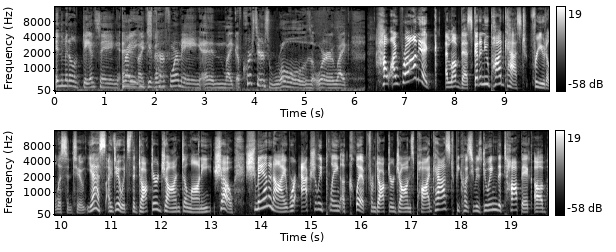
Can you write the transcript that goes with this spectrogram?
in the middle of dancing and Right, like give a- performing and like of course there's roles or like How ironic! I love this. Got a new podcast for you to listen to. Yes, I do. It's the Dr. John Delaney Show. Schman and I were actually playing a clip from Dr. John's podcast because he was doing the topic of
